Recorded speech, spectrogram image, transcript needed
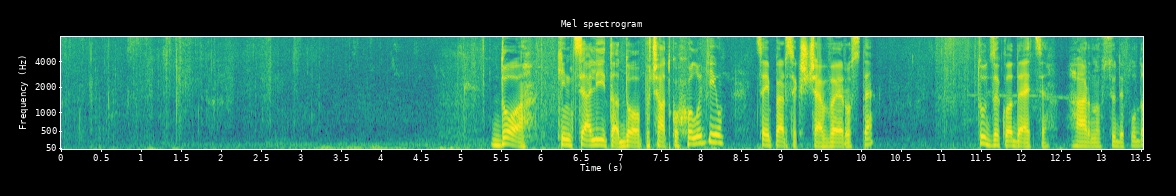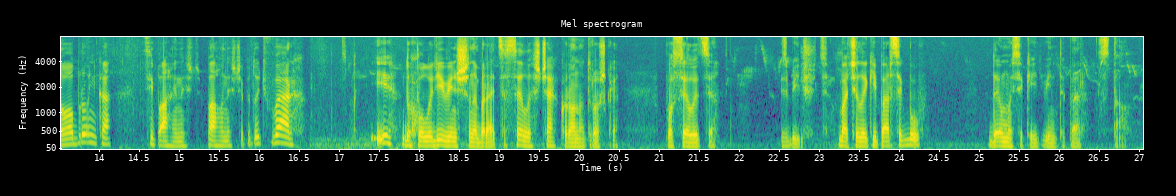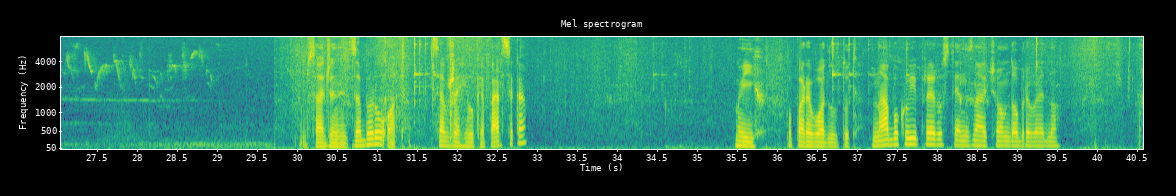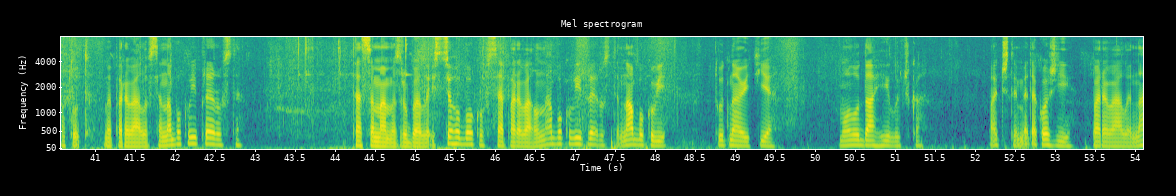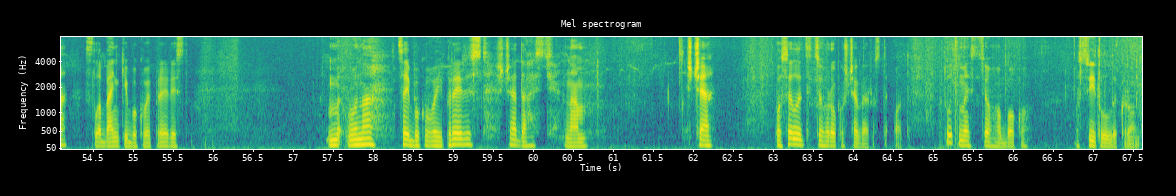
До кінця літа, до початку холодів, цей персик ще виросте. Тут закладеться гарно всюди плодова брунька, ці пагони, ще підуть вверх. І до холодів він ще набереться сили, ще корона трошки посилиться і збільшиться. Бачили, який персик був? Дивимося, який він тепер став. Саджанець заберу. От, це вже гілки персика. Ми їх попереводили тут на бокові прирости. Я не знаю, чи вам добре видно. Отут ми перевели все на бокові прирости. Те саме ми зробили і з цього боку, все перевели на бокові прирости, на бокові. Тут навіть є молода гілочка. Бачите, ми також її перевели на слабенький боковий приріст. Вона, цей боковий приріст ще дасть нам ще посилиться цього року ще виросте. От. Тут ми з цього боку освітлили крону.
